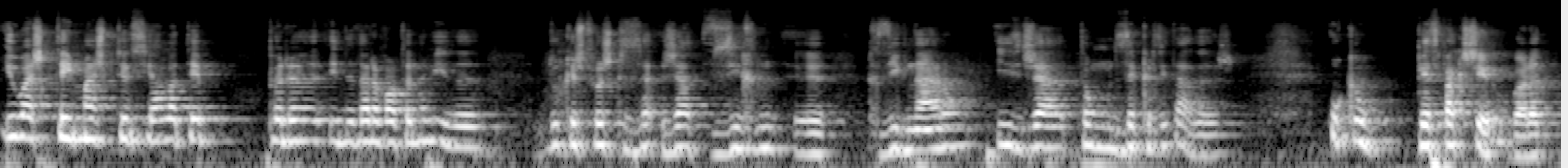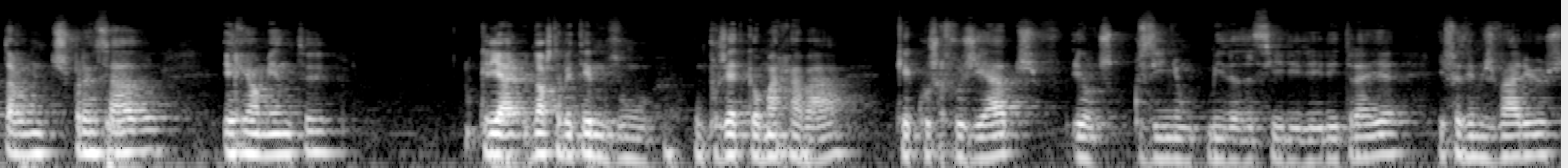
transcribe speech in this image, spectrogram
eu acho que têm mais potencial até para ainda dar a volta na vida do que as pessoas que já eh, resignaram e já estão desacreditadas. O que eu penso para crescer, agora estava muito esperançado em realmente criar. Nós também temos um, um projeto que é o Marhabá, que é com os refugiados, eles cozinham comida da Síria e da Eritreia e fazemos vários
